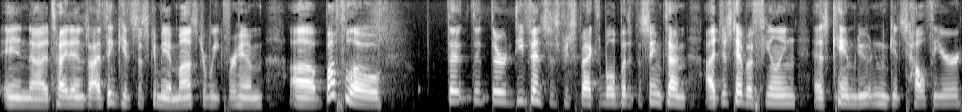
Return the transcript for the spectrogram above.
in uh, tight ends. I think it's just going to be a monster week for him. Uh, Buffalo their, their, their defense is respectable, but at the same time, I just have a feeling as Cam Newton gets healthier,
